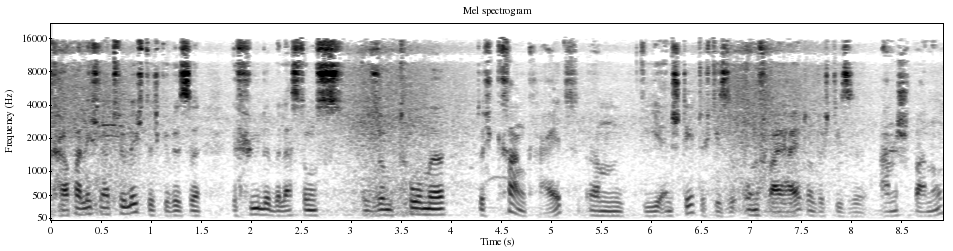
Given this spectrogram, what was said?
körperlich natürlich, durch gewisse Gefühle, Belastungssymptome, durch Krankheit, ähm, die entsteht durch diese Unfreiheit und durch diese Anspannung.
